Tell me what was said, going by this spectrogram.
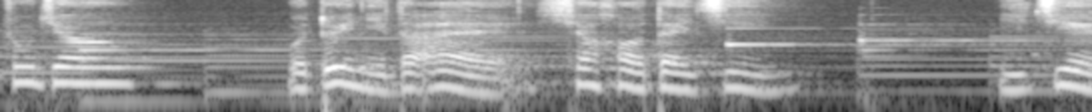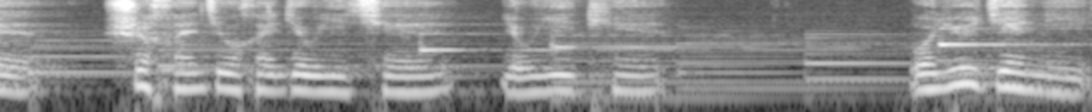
终将。我对你的爱消耗殆尽。一件是很久很久以前，有一天，我遇见你。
